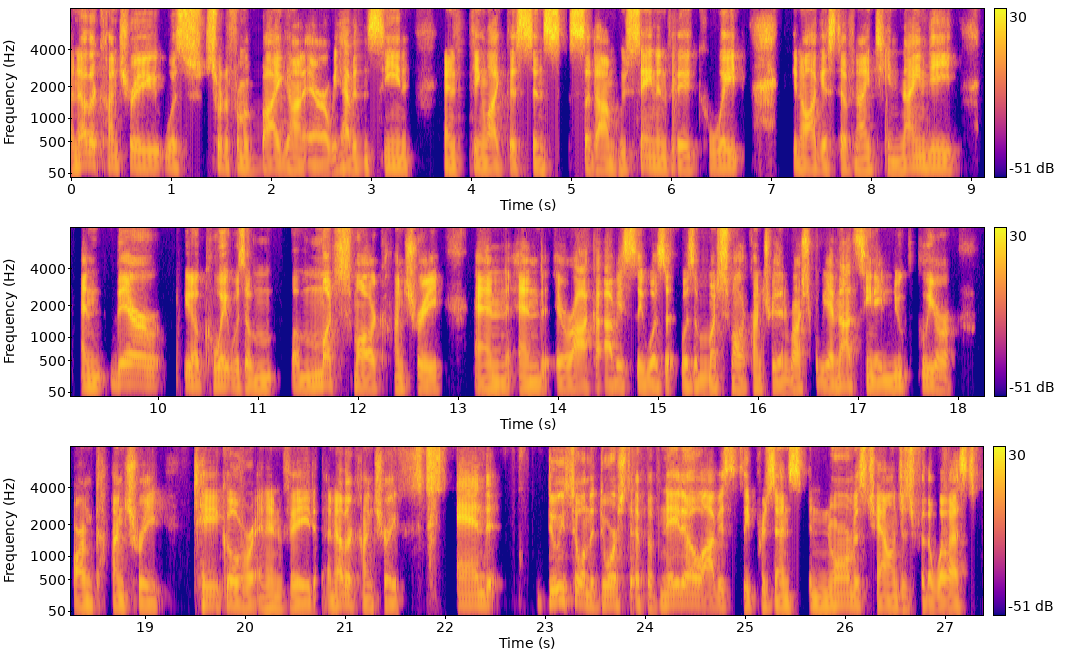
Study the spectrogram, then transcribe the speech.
another country was sort of from a bygone era. We haven't seen anything like this since Saddam Hussein invaded Kuwait in August of 1990. And there, you know, Kuwait was a, a much smaller country, and and Iraq obviously was a, was a much smaller country than Russia. We have not seen a nuclear armed country take over and invade another country. And doing so on the doorstep of NATO obviously presents enormous challenges for the West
